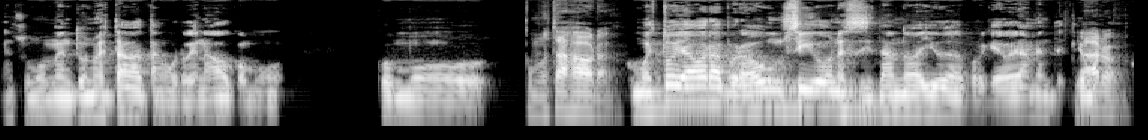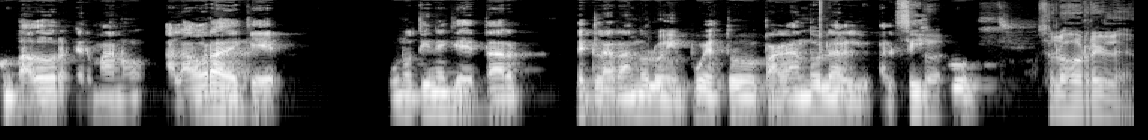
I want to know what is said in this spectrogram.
en su momento no estaba tan ordenado como, como, ¿Cómo estás ahora? como estoy ahora, pero aún sigo necesitando ayuda porque obviamente Claro. soy contador, hermano, a la hora de que uno tiene que estar declarando los impuestos, pagándole al, al fisco, Eso es horrible.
